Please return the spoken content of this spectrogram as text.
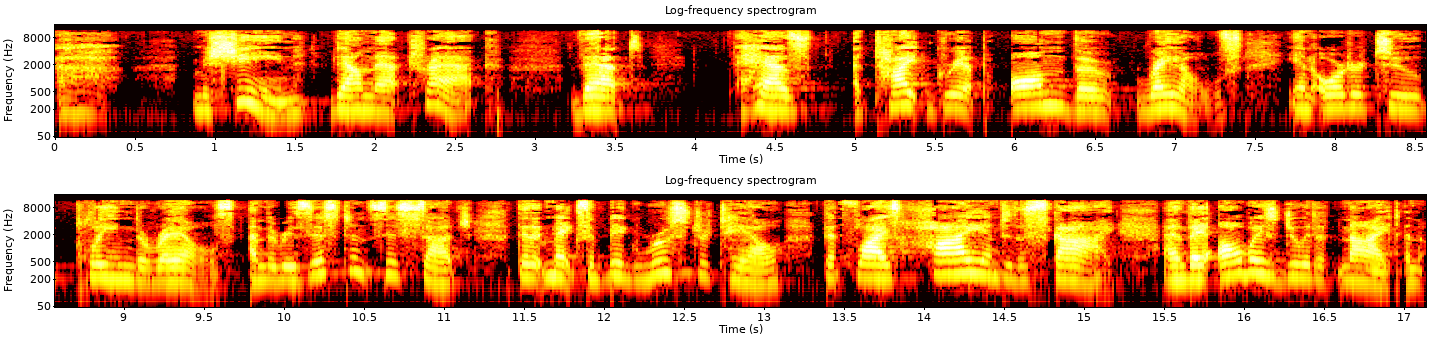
uh, machine down that track that has a tight grip on the rails in order to clean the rails. And the resistance is such that it makes a big rooster tail that flies high into the sky. And they always do it at night. And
